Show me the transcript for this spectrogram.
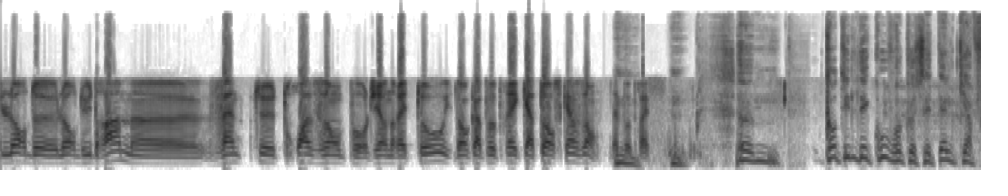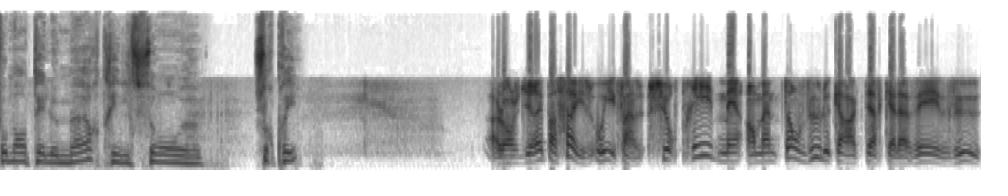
lors, de, lors du drame, euh, 23 ans pour Gian Reto, donc à peu près 14-15 ans, à peu hmm. près. Hmm. Euh, quand ils découvrent que c'est elle qui a fomenté le meurtre, ils sont euh, surpris? Alors je dirais pas ça. Oui, enfin surpris, mais en même temps, vu le caractère qu'elle avait, vu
